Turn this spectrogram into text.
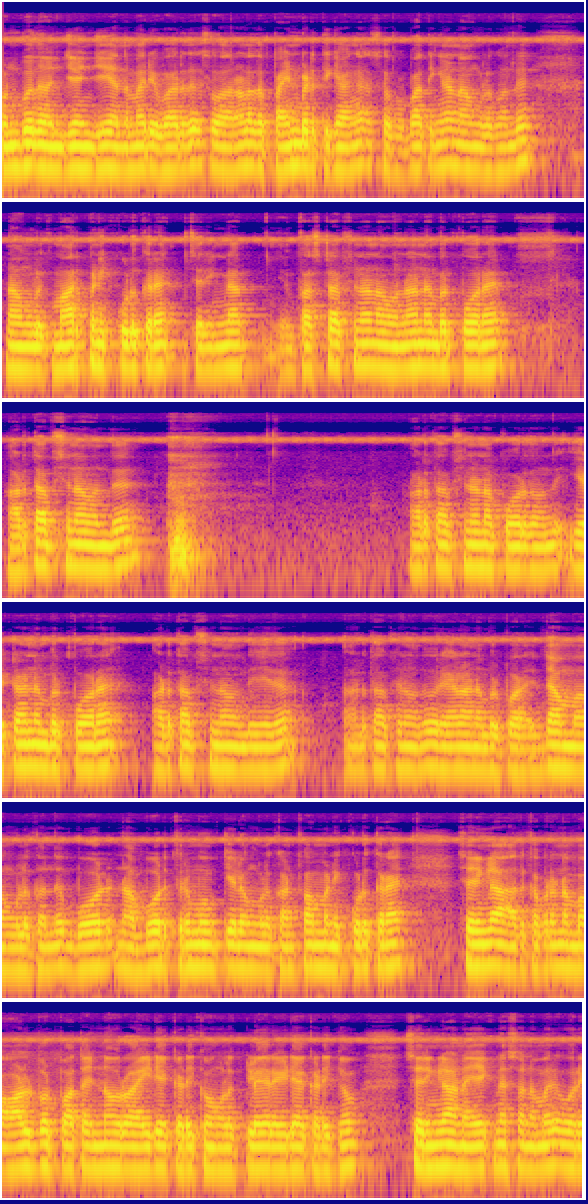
ஒன்பது அஞ்சு அஞ்சு அந்த மாதிரி வருது. ஸோ அதனால் அதை பயன்படுத்திக்காங்க. ஸோ இப்போ பார்த்தீங்கன்னா நான் உங்களுக்கு வந்து நான் உங்களுக்கு மார்க் பண்ணி கொடுக்குறேன். சரிங்களா? ஃபஸ்ட் ஆப்ஷனாக நான் ஒன்றாம் நம்பர் போகிறேன் அடுத்த ஆப்ஷனாக வந்து அடுத்த ஆப்ஷனாக நான் போகிறது வந்து எட்டாம் நம்பர் போகிறேன் அடுத்த ஆப்ஷனாக வந்து இது அடுத்த ஆப்ஷன் வந்து ஒரு ஏழாம் நம்பர் போகிறேன் இதான் உங்களுக்கு வந்து போர்டு நான் போர்டு திரும்பவும் கீழே உங்களுக்கு கன்ஃபார்ம் பண்ணி கொடுக்குறேன். சரிங்களா? அதுக்கப்புறம் நம்ம ஆல் போர்ட் பார்த்தா இன்னொரு ஐடியா கிடைக்கும். உங்களுக்கு கிளியர் ஐடியா கிடைக்கும். சரிங்களா? நான் ஏற்கனவே சொன்ன மாதிரி ஒரு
